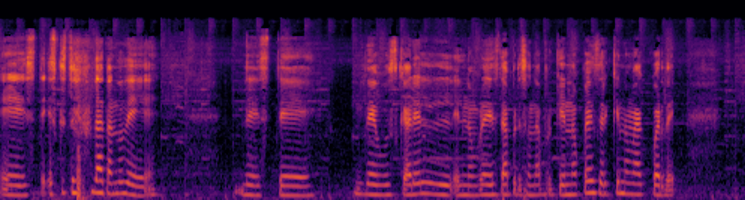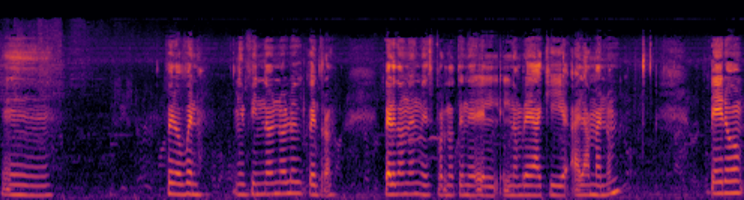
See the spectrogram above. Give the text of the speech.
Este, es que estoy tratando de, de este, de buscar el, el nombre de esta persona porque no puede ser que no me acuerde. Eh, pero bueno, en fin, no, no lo encuentro. Perdónenme por no tener el, nombre aquí a la mano. Pero,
